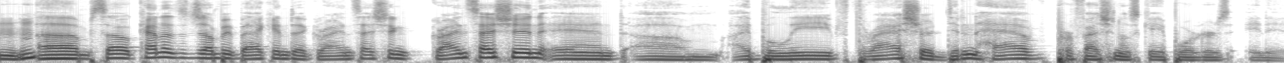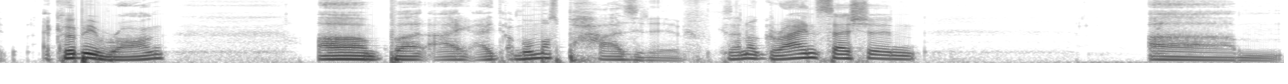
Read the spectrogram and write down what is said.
Mm-hmm. Um, so kind of jumping back into grind session, grind session, and um, I believe Thrasher didn't have professional skateboarders in it. I could be wrong, um, but I, I I'm almost positive because I know grind session. Um,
